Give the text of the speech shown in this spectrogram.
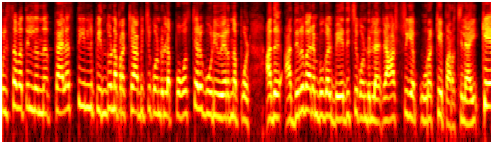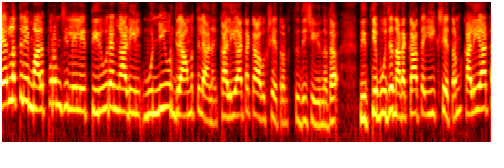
ഉത്സവത്തിൽ നിന്ന് ഫലസ്തീനിൽ പിന്തുണ പ്രഖ്യാപിച്ചുകൊണ്ടുള്ള പോസ്റ്റർ കൂടി ഉയർന്നപ്പോൾ അത് അതിർവരമ്പുകൾ ഭേദിച്ചുകൊണ്ടുള്ള രാഷ്ട്രീയം ഉറക്കെ പറച്ചിലായി. കേരളത്തിലെ മലപ്പുറം ജില്ലയിലെ തിരൂരങ്ങാടിയിൽ മുന്നിയൂർ ഗ്രാമത്തിലാണ് കളിയാട്ടക്കാവ് ക്ഷേത്രം സ്ഥിതി ചെയ്യുന്നത്. നിത്യപൂജ നടക്കാത്ത ഈ ക്ഷേത്രം കളിയാട്ട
